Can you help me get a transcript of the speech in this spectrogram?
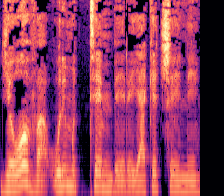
jehovha uri mutembere yake tsvene.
